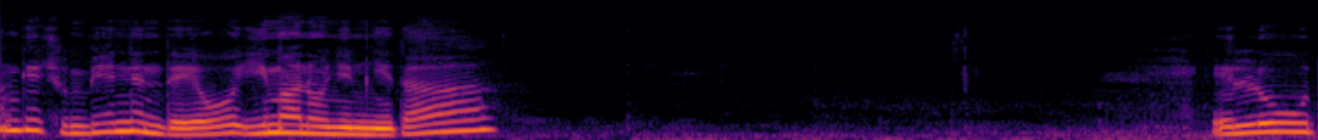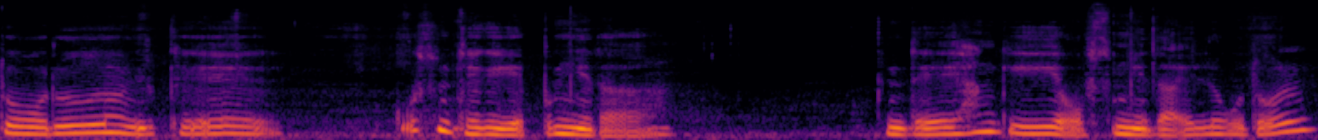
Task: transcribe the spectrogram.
한 개 준비했는데요. 2만원입니다. 엘로우 돌은 이렇게 꽃은 되게 예쁩니다. 근데 향기 없습니다. 엘로우 돌.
